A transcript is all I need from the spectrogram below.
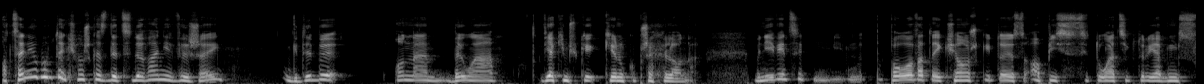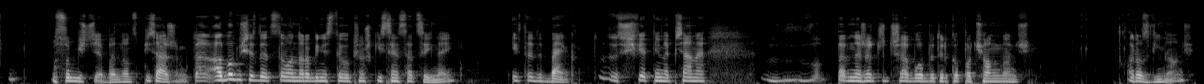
Oceniałbym tę książkę zdecydowanie wyżej, gdyby ona była w jakimś kierunku przechylona. Mniej więcej połowa tej książki to jest opis sytuacji, który ja bym osobiście, będąc pisarzem, albo bym się zdecydował na robienie z tego książki sensacyjnej i wtedy bank. To jest świetnie napisane. Pewne rzeczy trzeba byłoby tylko pociągnąć, rozwinąć.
